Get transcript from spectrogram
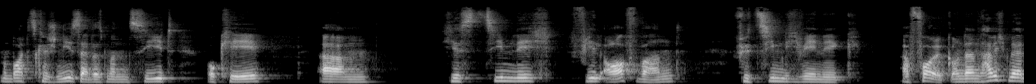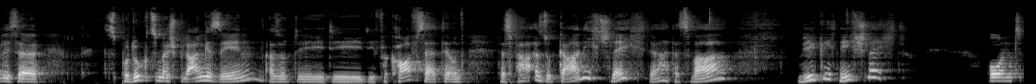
man braucht jetzt kein Genie sein, dass man sieht, okay, ähm, hier ist ziemlich viel Aufwand für ziemlich wenig Erfolg. Und dann habe ich mir diese, das Produkt zum Beispiel angesehen, also die, die, die Verkaufsseite, und das war also gar nicht schlecht, ja, das war wirklich nicht schlecht. Und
